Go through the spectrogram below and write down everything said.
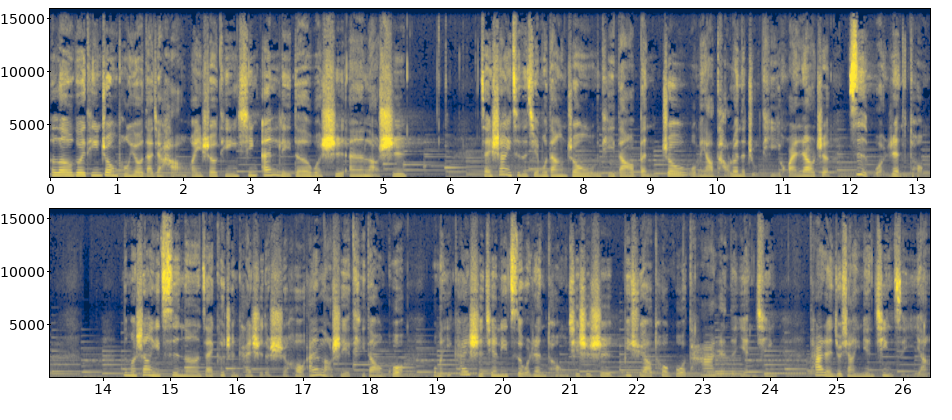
Hello，各位听众朋友，大家好，欢迎收听《心安理得》，我是安安老师。在上一次的节目当中，我们提到本周我们要讨论的主题环绕着自我认同。那么上一次呢，在课程开始的时候，安安老师也提到过，我们一开始建立自我认同，其实是必须要透过他人的眼睛，他人就像一面镜子一样，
